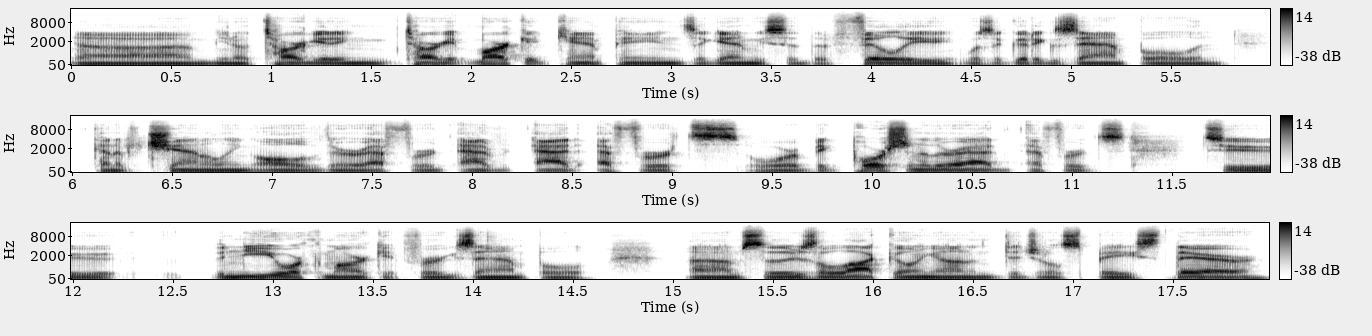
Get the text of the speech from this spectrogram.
Um, you know, targeting target market campaigns. Again, we said the Philly was a good example, and kind of channeling all of their effort ad, ad efforts or a big portion of their ad efforts to the New York market, for example. Um, so there's a lot going on in the digital space there.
